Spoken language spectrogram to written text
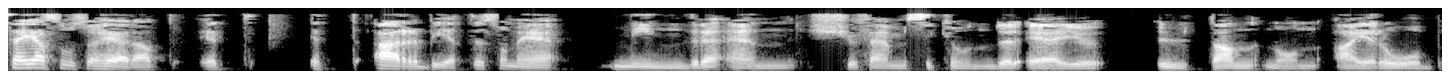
säga som så här att ett, ett arbete som är mindre än 25 sekunder är ju utan någon aerob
